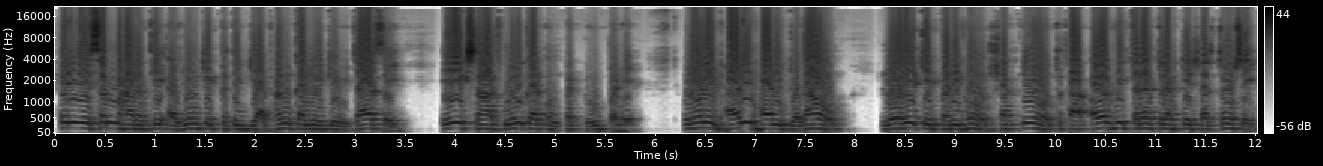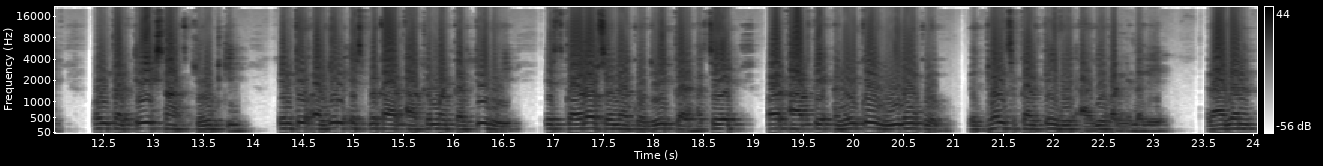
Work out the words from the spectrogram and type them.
फिर ये सब महारथी अर्जुन की प्रतिज्ञा भंग करने के विचार से एक साथ मिलकर उन पर टूट पड़े। उन्होंने भारी भारी गदाओं लोहे के परिघों, शक्तियों तथा और भी तरह तरह के शस्त्रों से उन पर एक साथ चोट की। किंतु अर्जुन इस प्रकार आक्रमण करती हुई इस कौरव सेना को देखकर हंसे और आपके अनेकों वीरों को विध्वंस करते हुए आगे बढ़ने लगे। राजन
